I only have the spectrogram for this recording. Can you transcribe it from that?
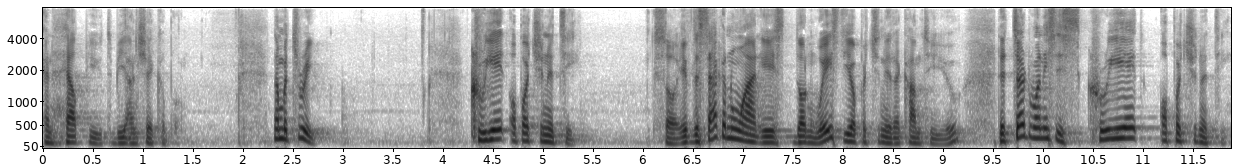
and help you to be unshakable. Number three, create opportunity. So, if the second one is don't waste the opportunity that come to you, the third one is, is create opportunity.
